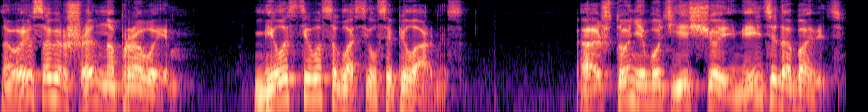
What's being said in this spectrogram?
вы совершенно правы. Милостиво согласился Пилармис. А что-нибудь еще имеете добавить?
